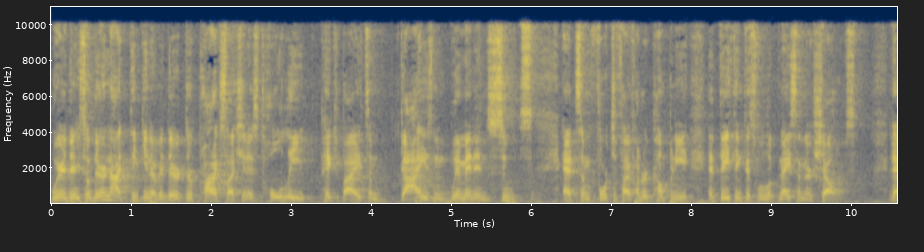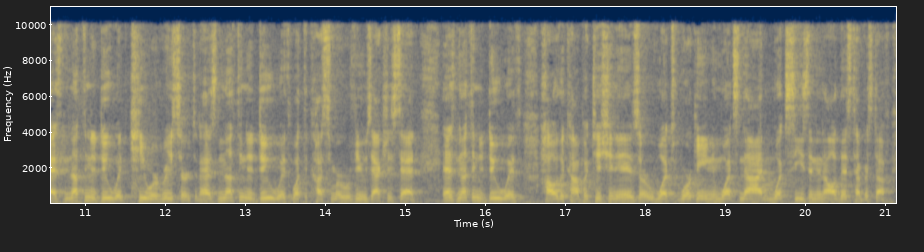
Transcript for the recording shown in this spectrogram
Where they so they're not thinking of it. Their, their product selection is totally picked by some guys and women in suits at some fortune 500 company that they think this will look nice on their shelves it has nothing to do with keyword research. It has nothing to do with what the customer reviews actually said. It has nothing to do with how the competition is or what's working and what's not and what season and all this type of stuff.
